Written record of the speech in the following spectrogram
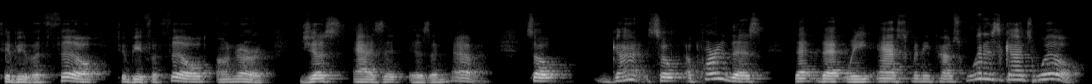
to be fulfilled to be fulfilled on earth just as it is in heaven. So god so a part of this that that we ask many times what is god's will?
